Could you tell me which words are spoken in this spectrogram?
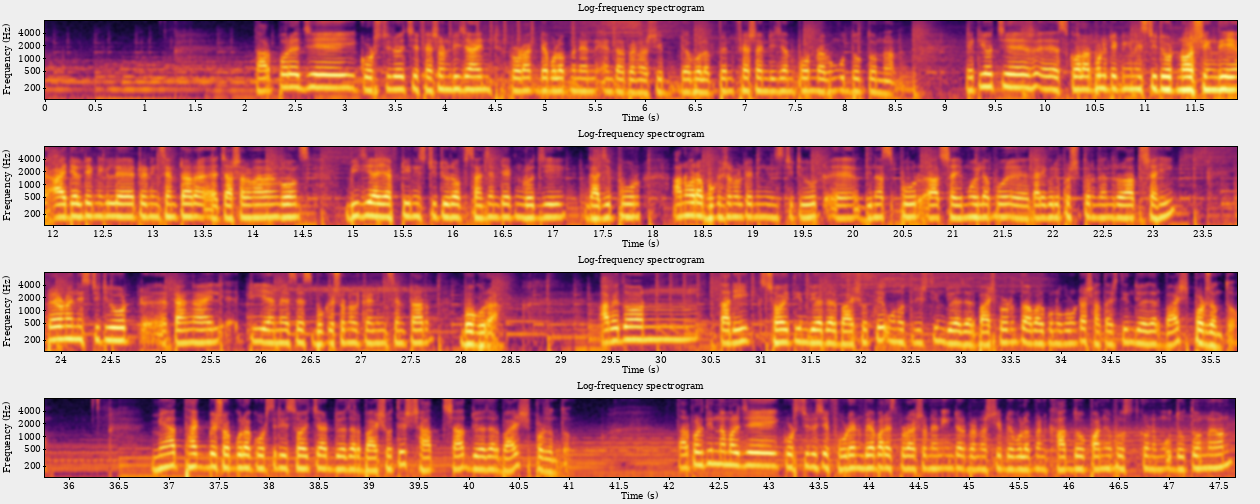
তারপরে যে কোর্সটি রয়েছে fashion design product development and entrepreneurship development fashion design পণ্য এবং উদ্যোক্তা উন্নয়ন। এটি হচ্ছে scholar polytechnic institute Narsingdi ideal technical training centre Charshala Narayanganj BGIFT institute of science and technology Gazipur, Anowara vocational training institute Dinajpur, Rajshahi মহিলা কারিগরি প্রশিক্ষণ কেন্দ্র, Rajshahi, Prerona institute Tangail TMSS vocational training centre Bogura. আবেদন তারিখ ছয় তিন দুই হাজার বাইশ হতে উনত্রিশ তিন দুই হাজার বাইশ পর্যন্ত, আবার কোনো কোনোটা সাতাশ তিন দুই হাজার বাইশ পর্যন্ত। মেয়াদ থাকবে সবগুলো কোর্সেরই ছয় চার দুই হাজার বাইশ হতে সাত সাত দুই হাজার বাইশ পর্যন্ত। তারপরে তিন নম্বরে যে কোর্সটি রয়েছে food and beverage production and entrepreneurship development খাদ্য, পানীয় প্রস্তুতকরণ এবং উদ্যোক্তা উন্নয়ন।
